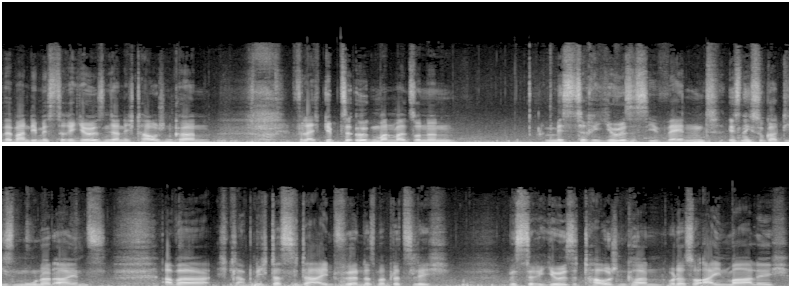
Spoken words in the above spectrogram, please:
wenn man die mysteriösen ja nicht tauschen kann. Vielleicht gibt es ja irgendwann mal so ein mysteriöses Event. Ist nicht sogar diesen Monat eins. Aber ich glaube nicht, dass sie da einführen, dass man plötzlich mysteriöse tauschen kann. Oder so einmalig.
